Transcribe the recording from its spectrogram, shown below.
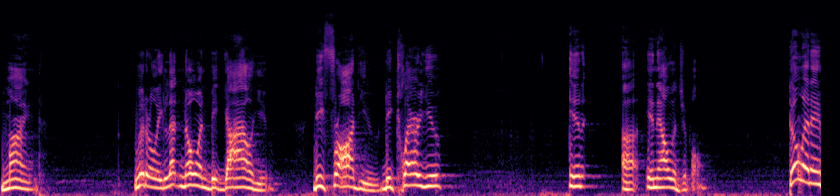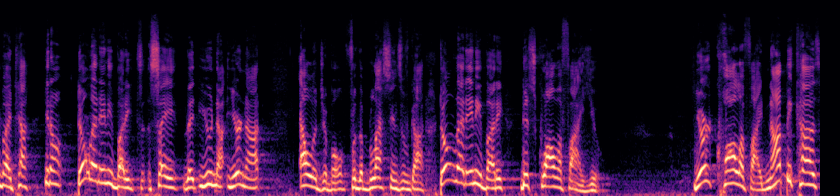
mind. Literally, let no one beguile you, defraud you, declare you in, uh, ineligible. Don't let anybody tell, you know, don't let anybody t- say that you not, you're not eligible for the blessings of God. Don't let anybody disqualify you. You're qualified not because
